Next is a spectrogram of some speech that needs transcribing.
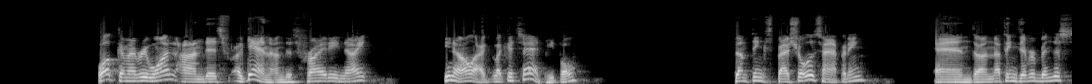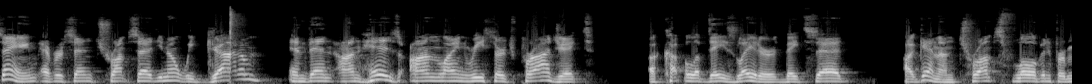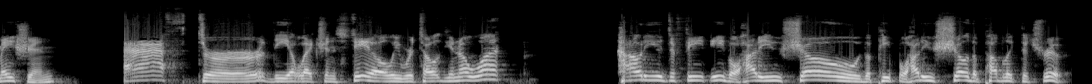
Welcome, everyone, on this, again, on this Friday night. You know, like, like I said, people, something special is happening, and uh, nothing's ever been the same ever since Trump said, you know, we got him. And then on his online research project, a couple of days later, they said, again, on Trump's flow of information, after the election steal, we were told, you know what? How do you defeat evil? How do you show the people? How do you show the public the truth?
